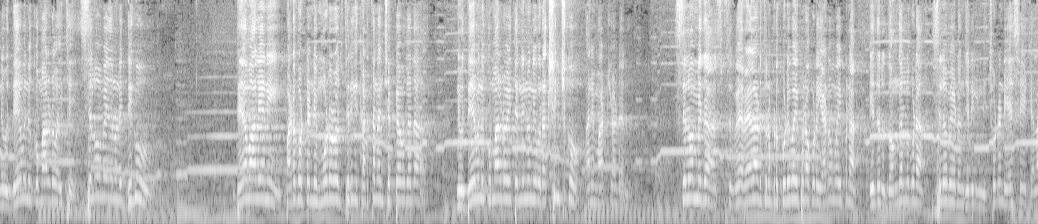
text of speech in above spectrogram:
నువ్వు దేవుని కుమారుడు అయితే సెలవు మీద నుండి దిగు. దేవాలయాన్ని పడగొట్టండి మూడో రోజు తిరిగి కడతానని చెప్పావు కదా. నువ్వు దేవుని కుమారుడు అయితే నిన్ను నీవు రక్షించుకో అని మాట్లాడారు. శిలువ మీద వేలాడుతున్నప్పుడు కుడి వైపున ఒకడు ఎడం వైపున ఇద్దరు దొంగలను కూడా సిలువ వేయడం జరిగింది. చూడండి ఏసైకి ఎలా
